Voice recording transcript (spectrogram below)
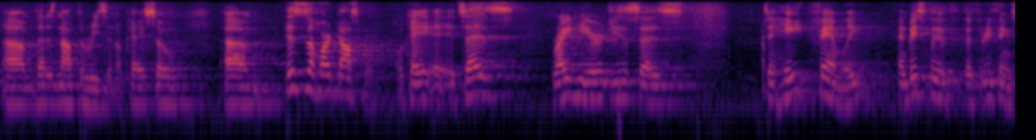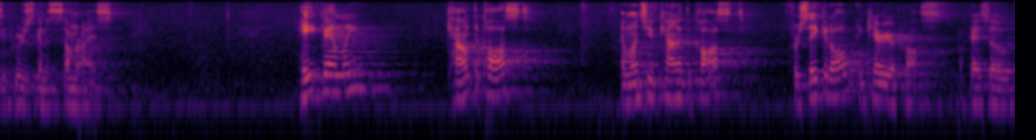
Um, that is not the reason, okay? So um, this is a hard gospel, okay? It says right here, Jesus says to hate family, and basically the three things, if we're just going to summarize hate family, count the cost, and once you've counted the cost, forsake it all and carry your cross. Okay, so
